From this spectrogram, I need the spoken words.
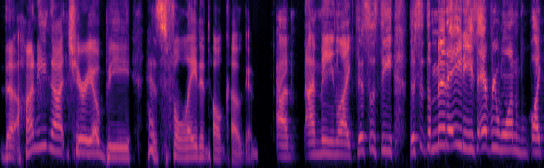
the Honey Nut Cheerio bee has filleted Hulk Hogan. I, I mean, like this is the this is the mid '80s. Everyone like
